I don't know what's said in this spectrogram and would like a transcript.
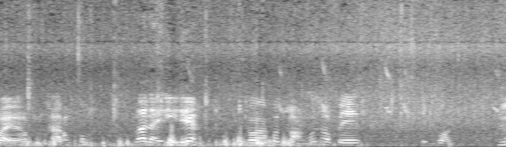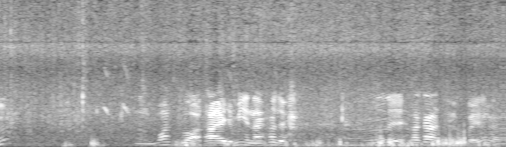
ร้อยครับขอคำคมร้อยไหนดีเนี่ยก็คนหลังคนเอาไปเป็นพวกหืมหนึ่งว่าหล่อไทยก็มีนะเขาจะเลยถ้ากล้าถือไปนั่นกัน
